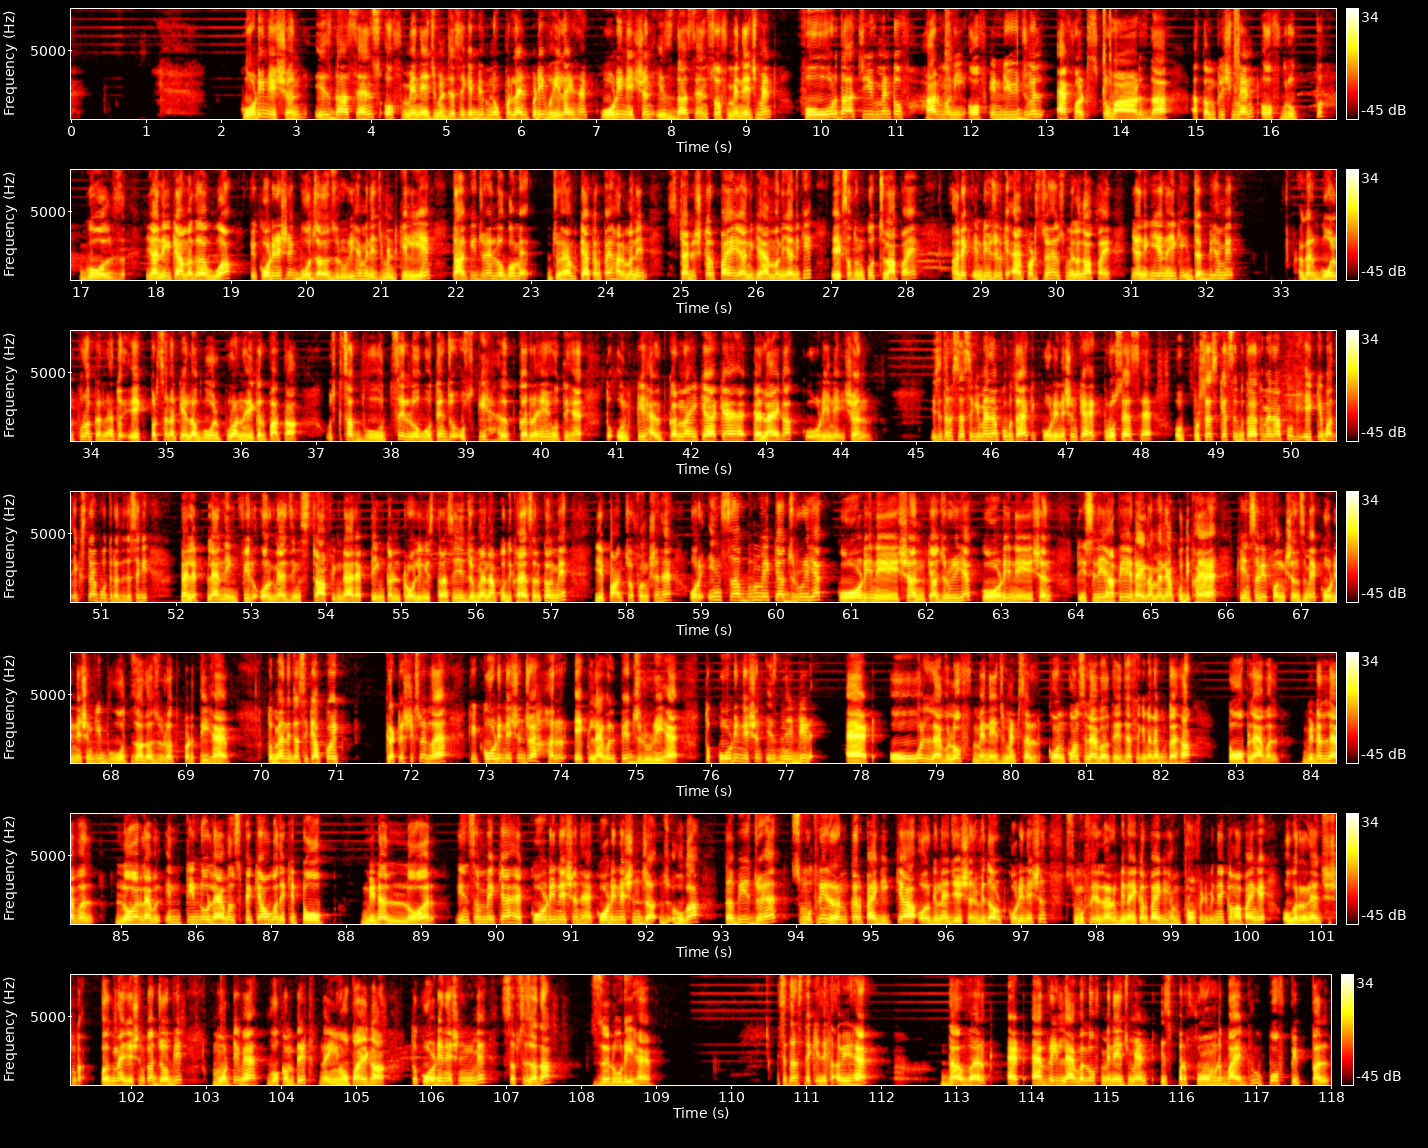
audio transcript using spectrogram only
Coordination is the sense of management. जैसे कि अभी हमने ऊपर लाइन पढ़ी, वही लाइन है। Coordination is the sense of management for the achievement of harmony of individual efforts towards the accomplishment of group goals यानी कि क्या मतलब हुआ कि कोऑर्डिनेशन एक बहुत ज़्यादा ज़रूरी है मैनेजमेंट के लिए। ताकि जो है लोगों में, जो है हम क्या कर पाए हारमोनी स्टैब्लिश कर पाएँ, यानी कि हारमोनी यानी कि एक साथ उनको चला पाएँ, हर एक इंडिविजुअल के एफर्ट्स जो है उसमें लगा पाएँ। यानी कि ये नहीं कि जब भी हमें अगर गोल पूरा करना है तो एक पर्सन अकेला गोल पूरा नहीं कर पाता। उसके साथ बहुत से लोग होते हैं जो उसकी हेल्प कर रहे होते हैं तो उनकी हेल्प करना ही क्या क्या कहलाएगा कोऑर्डिनेशन इसी तरह से जैसे कि मैंने आपको बताया कि कोऑर्डिनेशन क्या है? प्रोसेस है। और प्रोसेस कैसे बताया था मैंने आपको कि एक के बाद एक स्टेप होते रहते हैं। जैसे कि पहले प्लानिंग फिर ऑर्गेनाइजिंग स्टाफिंग डायरेक्टिंग कंट्रोलिंग इस तरह से जो मैंने आपको दिखाया सर्कल में, ये पाँचों फ़ंक्शन है। और इन सब में क्या ज़रूरी है? कोऑर्डिनेशन क्या ज़रूरी है? कोऑर्डिनेशन तो इसलिए यहाँ पे ये डायग्राम मैंने आपको दिखाया है कि इन सभी फ़ंक्शंस में कोऑर्डिनेशन की बहुत ज़्यादा ज़रूरत पड़ती है। तो मैंने जैसे कि आपको एक करेक्टरिस्टिक्स में बताया कि कोऑर्डिनेशन जो है, हर एक लेवल पे ज़रूरी है। तो coordination is needed at all level of management sir कौन कौन से लेवल थे? जैसे कि मैंने आपको बताया था top level middle level lower level इन तीनों लेवल्स पे क्या होगा? देखिए टॉप मिडल लोअर इन सब में क्या है? कोऑर्डिनेशन है। कोऑर्डिनेशन होगा तभी जो है स्मूथली रन कर पाएगी। क्या organization without coordination smoothly run भी नहीं कर पाएगी, हम प्रॉफिट भी नहीं कमा पाएँगे। ऑर्गेनाइजेशन का ऑर्गेनाइजेशन का जो भी मोटिव है, वो कंप्लीट नहीं हो पाएगा। तो कोऑर्डिनेशन में सबसे ज़्यादा ज़रूरी है। इसी तरह से देखिए, लिखा अभी है the work at every level of management is performed by group of people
